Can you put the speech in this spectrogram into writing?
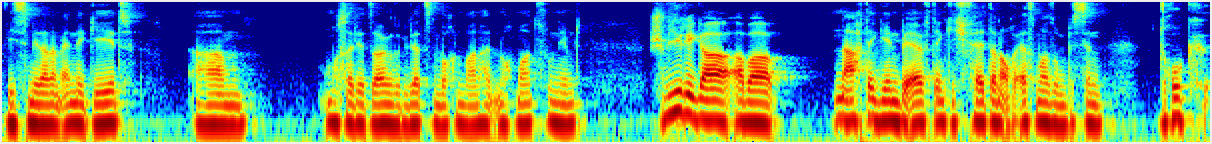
wie es mir dann am Ende geht. Ähm, muss halt jetzt sagen, so die letzten Wochen waren halt nochmal zunehmend schwieriger, aber nach der GNBF, denke ich, fällt dann auch erstmal so ein bisschen Druck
